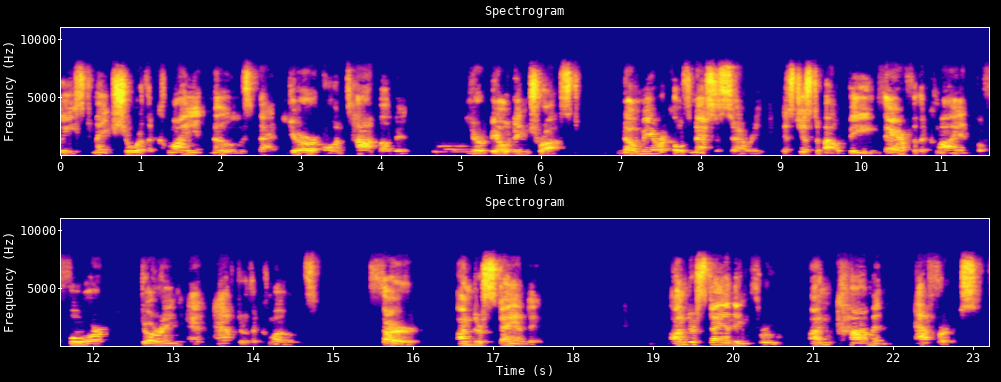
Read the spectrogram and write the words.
least make sure the client knows that you're on top of it, you're building trust. No miracles necessary. It's just about being there for the client before, during, and after the close. Third, understanding. Understanding through uncommon efforts.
